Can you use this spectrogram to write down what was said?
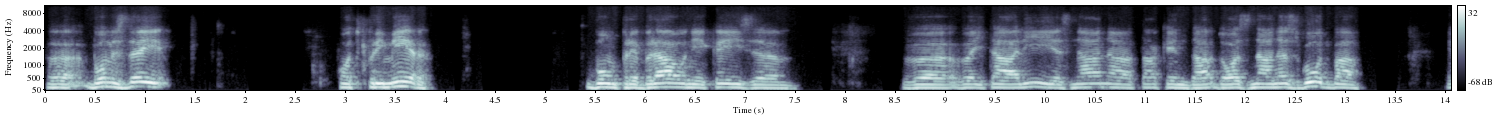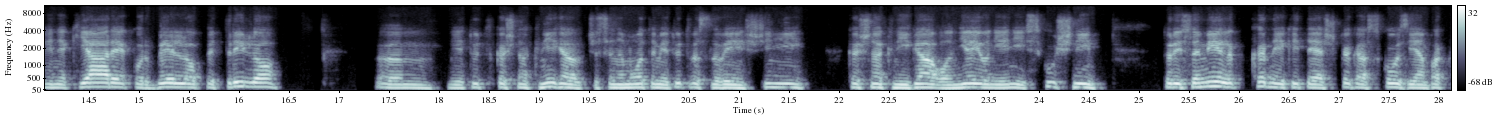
Uh, bom zdaj kot primer bom prebral nekaj iz. V, v Italiji je znana tako ena znana zgodba, ene Kjare, Korbelo, Petrilo. Um, je tudi kakšna knjiga, če se ne motim, je tudi v slovenščini, kakšna knjiga o njej, o njeni izkušnji. Torej, so imeli kar nekaj težkega skozi, ampak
